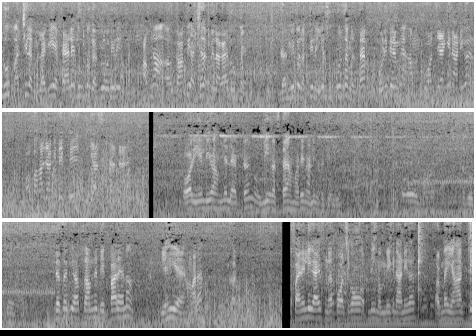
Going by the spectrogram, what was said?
धूप अच्छी लगने लगी है। पहले धूप में गर्मी होती थी, अब ना काफ़ी अच्छा लगने लगा है धूप में। गर्मी तो लगती नहीं है, सुकून सा मिलता है। थोड़ी देर में हम पहुँच जाएँगे नानी घर और वहाँ जाके देखते हैं क्या सीन रहता है। और ये लिया हमने लेफ्टन और ये रास्ता है हमारे नानी घर के लिए। ओ जैसा कि आप सामने देख पा रहे हैं ना, यही है हमारा घर। फाइनली गाइस मैं पहुँच गया हूँ अपनी मम्मी के नानी घर और मैं यहाँ के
